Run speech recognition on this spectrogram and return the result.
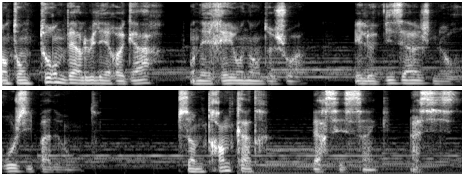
Quand on tourne vers lui les regards, on est rayonnant de joie et le visage ne rougit pas de honte. Psaume 34, versets 5 à 6.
